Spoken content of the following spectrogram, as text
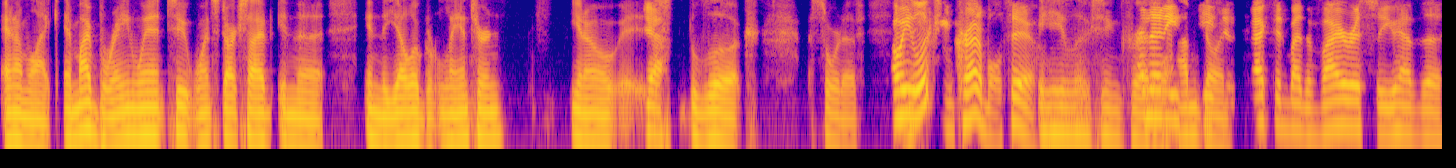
And I'm like, and my brain went to once Darkseid in the in the yellow lantern, you know, Yeah. look, sort of. oh he looks incredible too He looks incredible. and then he's, he's infected by the virus so you have the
